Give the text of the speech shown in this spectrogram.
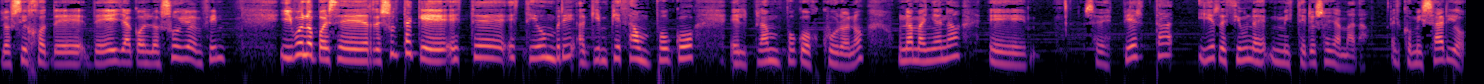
los hijos de, de ella con los suyos, en fin. Y bueno, pues eh, resulta que este, este hombre, aquí empieza un poco el plan un poco oscuro, ¿no? Una mañana eh, se despierta y recibe una misteriosa llamada. El comisario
